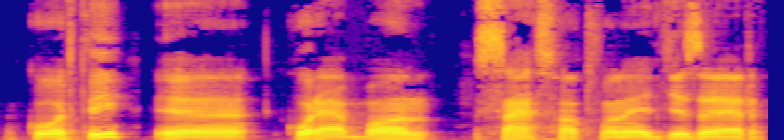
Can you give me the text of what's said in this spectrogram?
a korti. Uh, korábban 161 ezer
